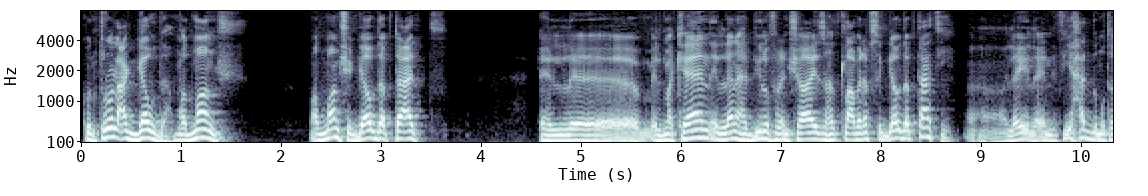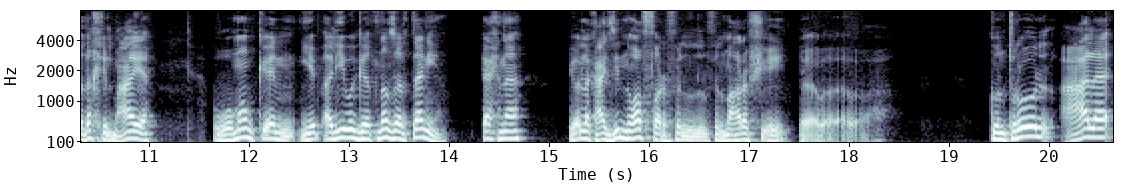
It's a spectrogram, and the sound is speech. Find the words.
control على الجودة ما اضمنش. ما اضمنش الجودة بتاعت المكان اللي أنا هديله franchise هتطلع بنفس الجودة بتاعتي. آه ليه؟ لأن في حد متدخل معايا وممكن يبقى ليه وجهة نظر تانية. إحنا يقول لك عايزين نوفر في في المعرفش إيه؟ control على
